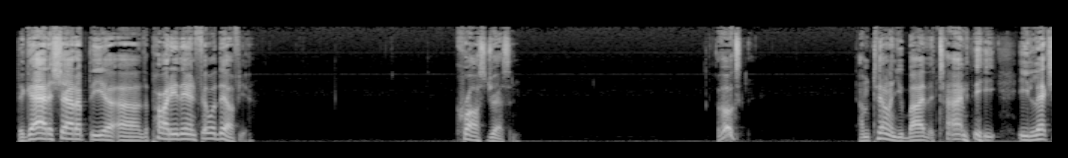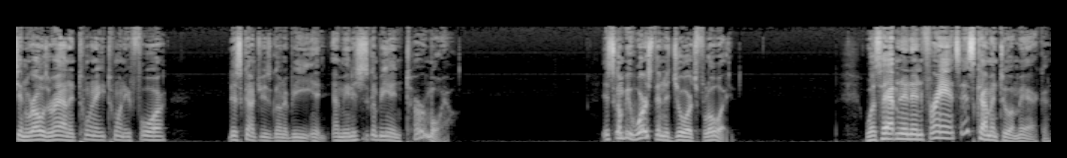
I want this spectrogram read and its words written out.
The guy that shot up the uh, uh, the party there in Philadelphia, cross dressing. Folks, I'm telling you, by the time the election rolls around in 2024, this country is going to be in, I mean, it's just going to be in turmoil. It's going to be worse than the George Floyd. What's happening in France is coming to America.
